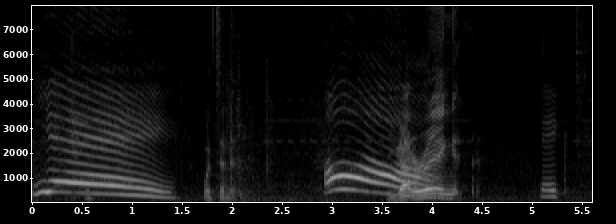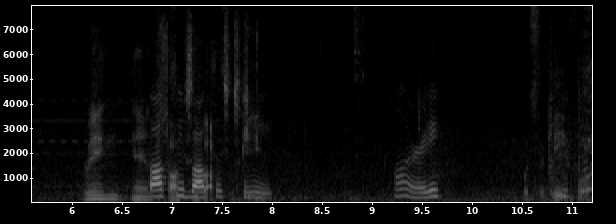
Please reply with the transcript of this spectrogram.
Yay! What's in it? Oh! You got a ah. ring. Take Ring and Foxy, Foxy, Box's boxes key. key. Alrighty. What's the key for?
